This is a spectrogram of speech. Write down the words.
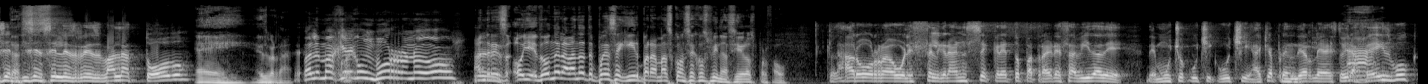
seditas. dicen, se les resbala todo. Ey, es verdad. Vale más que haga un burro, no dos. Andrés, oye, ¿dónde la banda te puede seguir para más consejos financieros, por favor? Claro, Raúl, ese es el gran secreto para traer esa vida de, de mucho cuchi cuchi. Hay que aprenderle a esto. Ir a Facebook,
